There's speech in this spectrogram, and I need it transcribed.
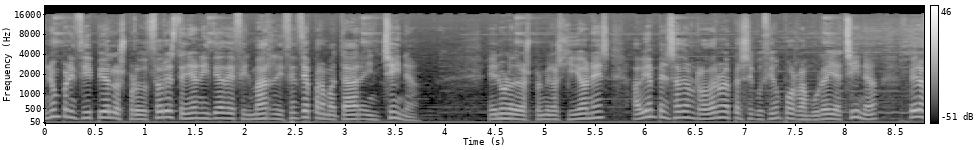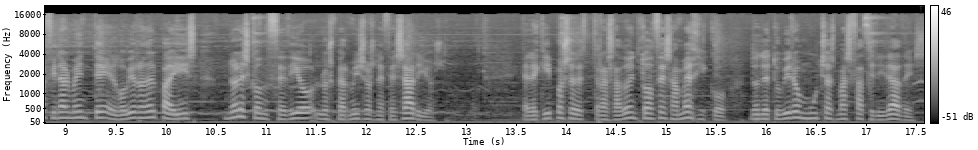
En un principio los productores tenían idea de filmar Licencia para Matar en China. En uno de los primeros guiones habían pensado en rodar una persecución por la muralla china, pero finalmente el gobierno del país no les concedió los permisos necesarios. El equipo se trasladó entonces a México, donde tuvieron muchas más facilidades.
